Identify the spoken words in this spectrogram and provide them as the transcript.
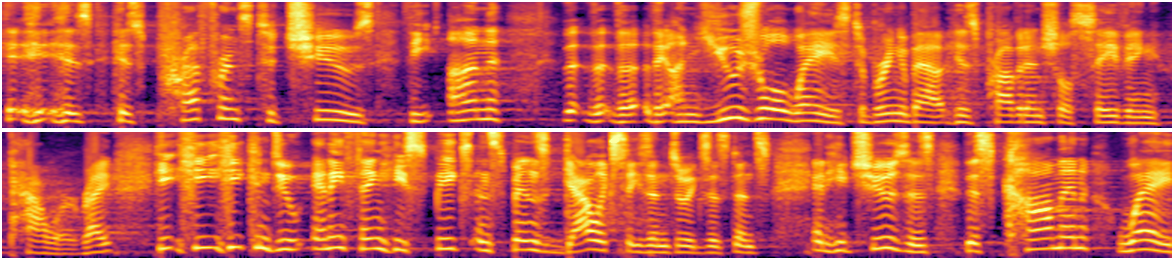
His, his preference to choose the un the, the, the, unusual ways to bring about his providential saving power, right? He, he, he can do anything. He speaks and spins galaxies into existence, and he chooses this common way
